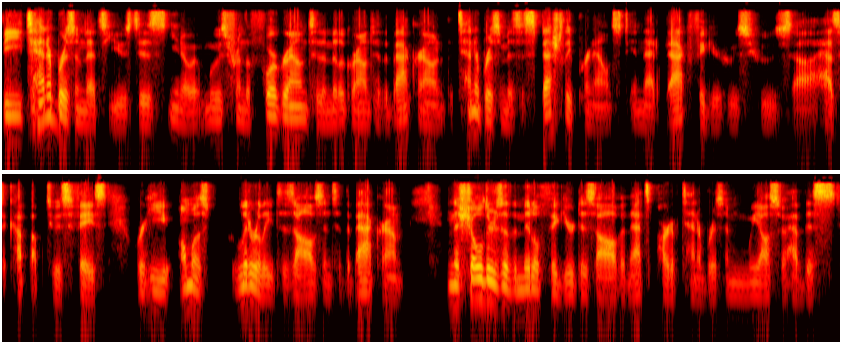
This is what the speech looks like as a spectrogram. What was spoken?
The tenebrism that's used is, you know, it moves from the foreground to the middle ground to the background. The tenebrism is especially pronounced in that back figure who's who's uh, has a cup up to his face, where he almost literally dissolves into the background. And the shoulders of the middle figure dissolve, and that's part of tenebrism. We also have this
